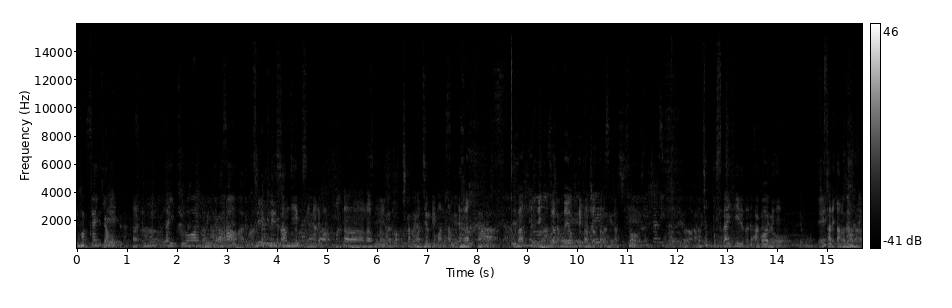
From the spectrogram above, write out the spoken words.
もう一回来て、はい、もう一体ゾロワークいたから、次ペルシャン GX になれば、ああ、なるほど、なるほど。まあ、準備万端みたいな。残念できちゃったよって感じだったんですそう。でもちょっとスカイフィールドでアゴアグジ消されたのが、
